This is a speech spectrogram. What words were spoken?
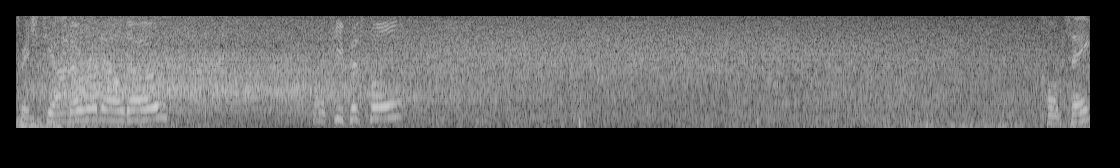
Cristiano Ronaldo. Goalkeeper's ball. Conte.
